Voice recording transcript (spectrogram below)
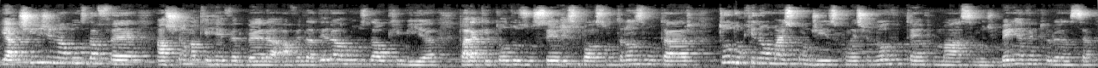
e atinge na luz da fé, a chama que reverbera a verdadeira luz da alquimia, para que todos os seres possam transmutar tudo o que não mais condiz com este novo tempo máximo de bem-aventurança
